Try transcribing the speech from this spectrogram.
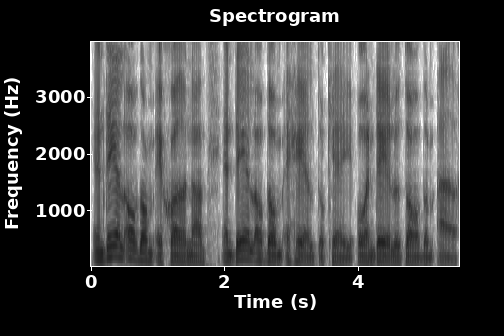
en del av dem är sköna, en del av dem är helt okej okay, och en del av dem är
